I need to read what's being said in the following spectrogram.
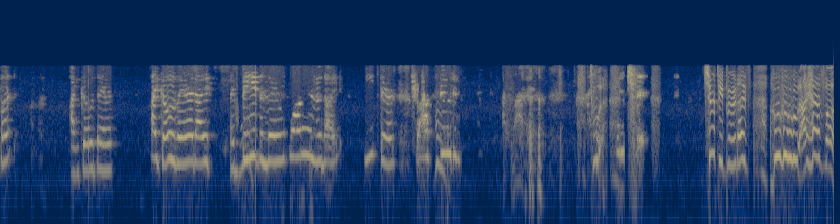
but I go there. I go there and I, I bathe in their waters and I eat their trash food and Chirpy Bird, I've ooh, I have uh,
